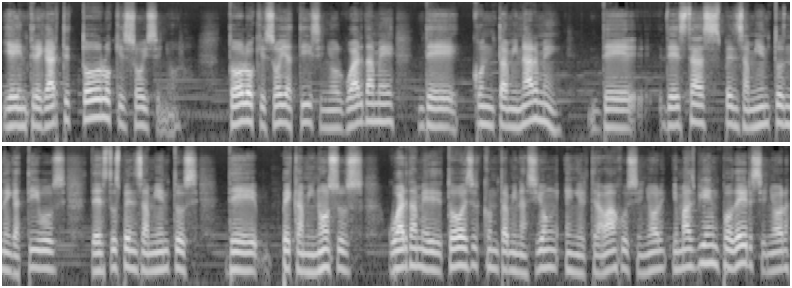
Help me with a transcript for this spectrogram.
y a entregarte todo lo que soy, Señor. Todo lo que soy a ti, Señor. Guárdame de contaminarme de, de estos pensamientos negativos, de estos pensamientos de pecaminosos. Guárdame de toda esa contaminación en el trabajo, Señor, y más bien poder, Señor,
